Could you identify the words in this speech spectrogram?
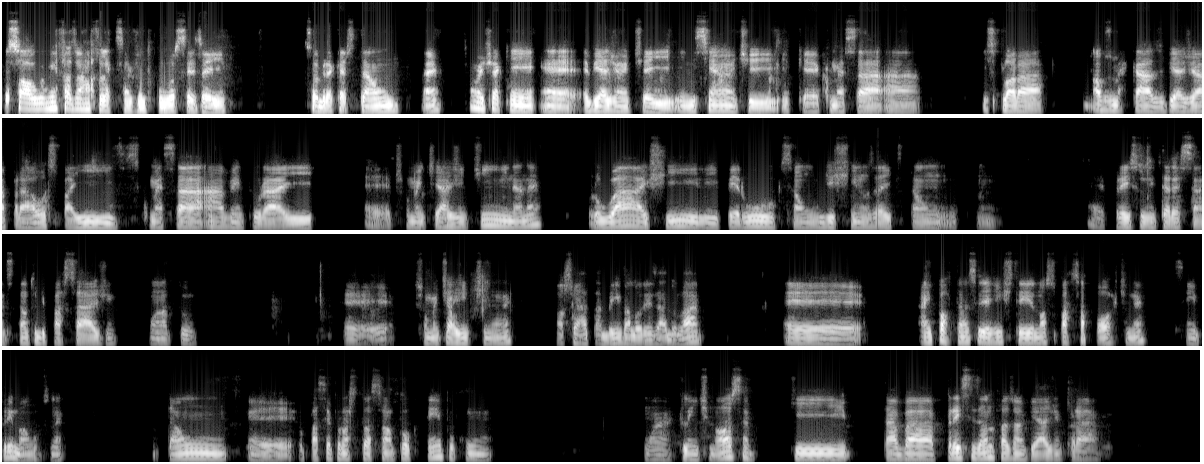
Pessoal, eu vim fazer uma reflexão junto com vocês aí sobre a questão, né? Principalmente a quem é, é viajante aí, iniciante e quer começar a explorar novos mercados, viajar para outros países, começar a aventurar aí, é, principalmente a Argentina, né? Uruguai, Chile, Peru, que são destinos aí que estão com é, preços interessantes, tanto de passagem quanto, é, principalmente a Argentina, né? Nosso já está bem valorizado lá, é, a importância de a gente ter nosso passaporte, né, sempre em mãos, né. Então, é, eu passei por uma situação há pouco tempo com uma cliente nossa que estava precisando fazer uma viagem para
